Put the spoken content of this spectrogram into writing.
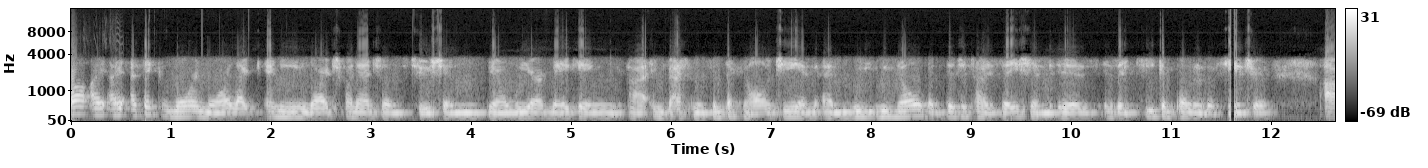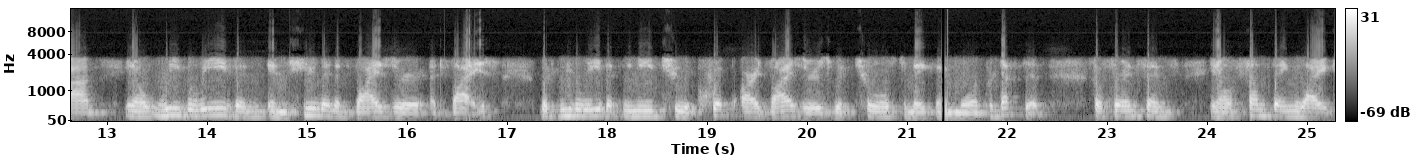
Well, I, I think more and more, like any large financial institution, you know, we are making uh, investments in technology, and, and we, we know that digitization is, is a key component of the future. Um, you know, we believe in, in human advisor advice, but we believe that we need to equip our advisors with tools to make them more productive. So, for instance, you know, something like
